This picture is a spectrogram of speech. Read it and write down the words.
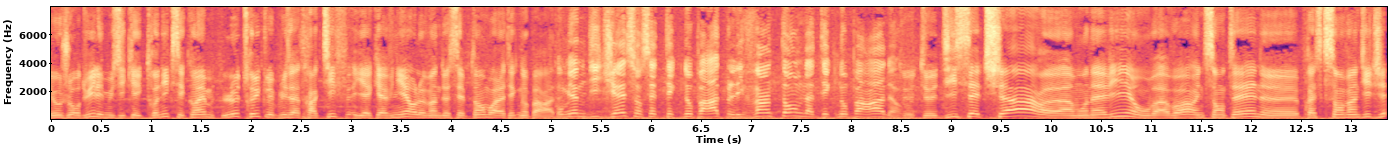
et aujourd'hui les musiques électroniques c'est quand même le truc le plus attractif. Il y a qu'à venir le 22 septembre à la Technoparade. Combien de DJ sur cette technoparade? Les 20 ans de la technoparade Toutes 17 chars, euh, à mon avis, on va avoir une centaine, euh, presque 120 DJ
